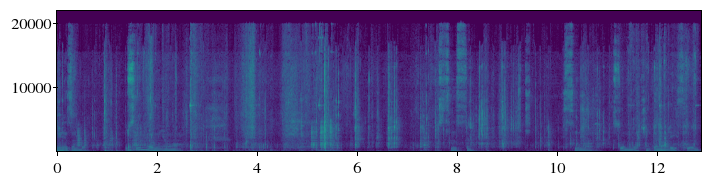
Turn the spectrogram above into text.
Yine zımba. Bu sığmıyor mu ya? Sığsın. Sığmak zorunda. Çünkü ben öyle istiyorum.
